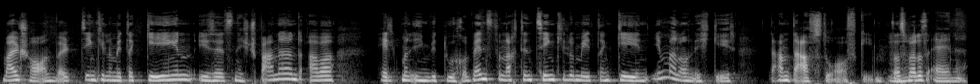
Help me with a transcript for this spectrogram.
mal schauen, weil zehn Kilometer gehen ist jetzt nicht spannend, aber hält man irgendwie durch. Und wenn es dann nach den zehn Kilometern gehen immer noch nicht geht, dann darfst du aufgeben. Das mhm. war das eine.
